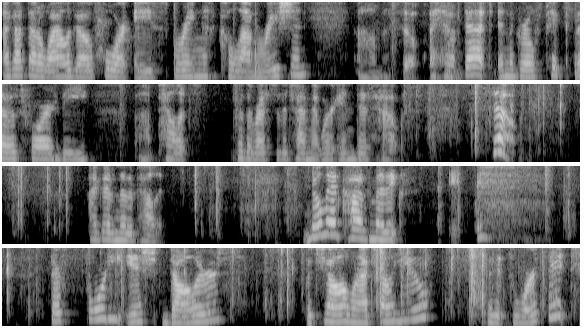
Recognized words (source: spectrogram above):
I got that a while ago for a spring collaboration. Um, so I have that, and the girls picked those for the uh, palettes for the rest of the time that we're in this house. So, I got another palette. Nomad Cosmetics, they're 40-ish dollars. But y'all, when I tell you that it's worth it,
